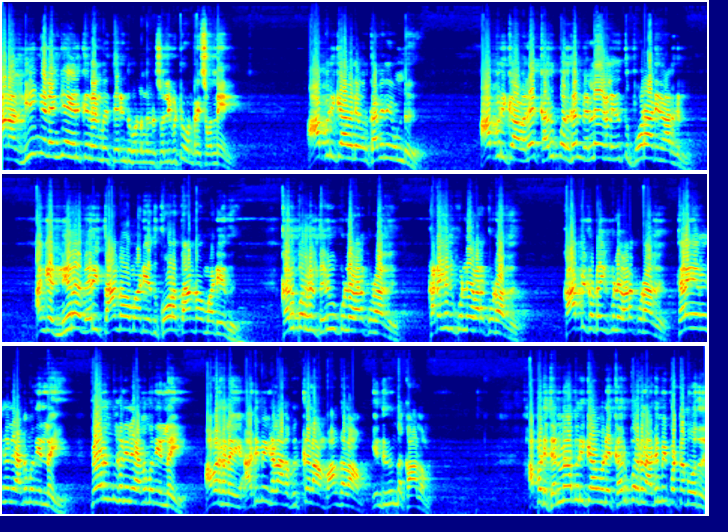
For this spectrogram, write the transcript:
ஆனால் நீங்கள் எங்கே இருக்கிறீர்கள் என்பதை தெரிந்து கொள்ளுங்கள் சொல்லிவிட்டு ஒன்றை சொன்னேன். ஆப்பிரிக்காவிலே ஒரு கவிதை உண்டு. ஆப்பிரிக்காவிலே கருப்பர்கள் வெள்ளையர்களை எதிர்த்து போராடினார்கள். அங்கே நிற வெறி தாண்டவமாடியது கோர தாண்டவமாடியது. கருப்பர்கள் தெருவுக்குள்ளே வரக்கூடாது கடைகளுக்குள்ளே வரக்கூடாது காப்பி கொட்டைக்குள்ளே வரக்கூடாது திரையரங்குகளில் அனுமதி இல்லை பேருந்துகளிலே அனுமதி இல்லை. அவர்களை அடிமைகளாக விற்கலாம் வாங்கலாம் என்று இருந்த காலம். அப்படி தென்னாப்பிரிக்காவுடைய கருப்பர்கள் அடிமைப்பட்ட போது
